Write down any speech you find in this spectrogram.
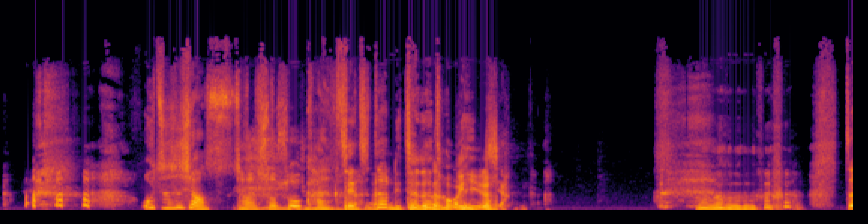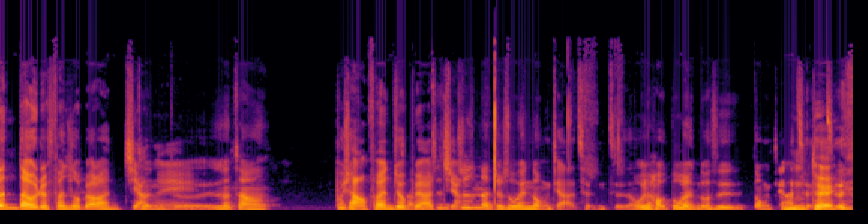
我只是想想说说看，谁知道你真的 同意了？讲 真的，我觉得分手不要乱讲真哎、的，那场不想分就不要讲。就就是那就是会弄假成真。我有好多人都是弄假嗯成真。对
